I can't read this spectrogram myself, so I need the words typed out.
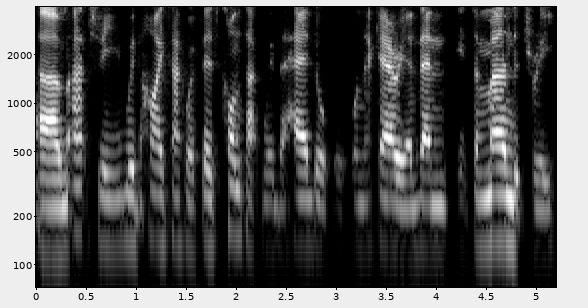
Um, actually, with high tackle, if there's contact with the head or, or neck area, then it's a mandatory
